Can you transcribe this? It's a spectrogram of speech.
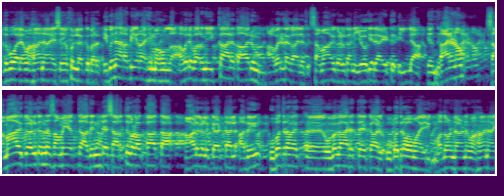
അതുപോലെ മഹാനായ ഷെയ്ഖുൽ അക്ബർ ഇബിൻ അറബി റഹിമഹുല്ല അവർ പറഞ്ഞു ഇക്കാലത്ത് ആരും അവരുടെ കാലത്ത് സമാവി കേൾക്കാൻ യോഗ്യരായിട്ട് ഇല്ല എന്ന്. കാരണം സമാവി കേൾക്കുന്ന സമയത്ത് അതിന്റെ ഷർത്തുകളൊക്കാത്ത ആളുകൾ കേട്ടാൽ അത് ഉപദ്രവ ഉപകാരത്തെക്കാൾ ഉപദ്രവമായിരിക്കും. അതുകൊണ്ടാണ് മഹാനായ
